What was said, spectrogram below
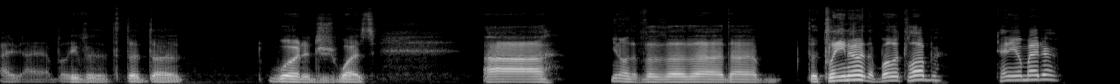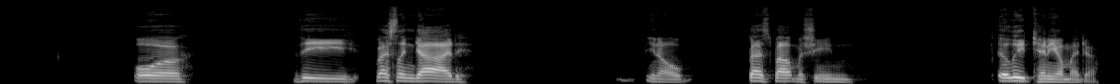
I, I believe the, the, the wordage was uh you know the the the the, the cleaner, the Bullet Club, Omega, or the wrestling god, you know, best bout machine, elite Omega.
